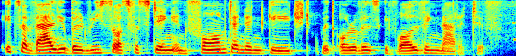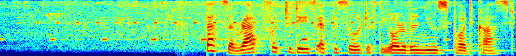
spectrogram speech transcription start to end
It's a valuable resource for staying informed and engaged with Auroville's evolving narrative. That's a wrap for today's episode of the Auroville News Podcast.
